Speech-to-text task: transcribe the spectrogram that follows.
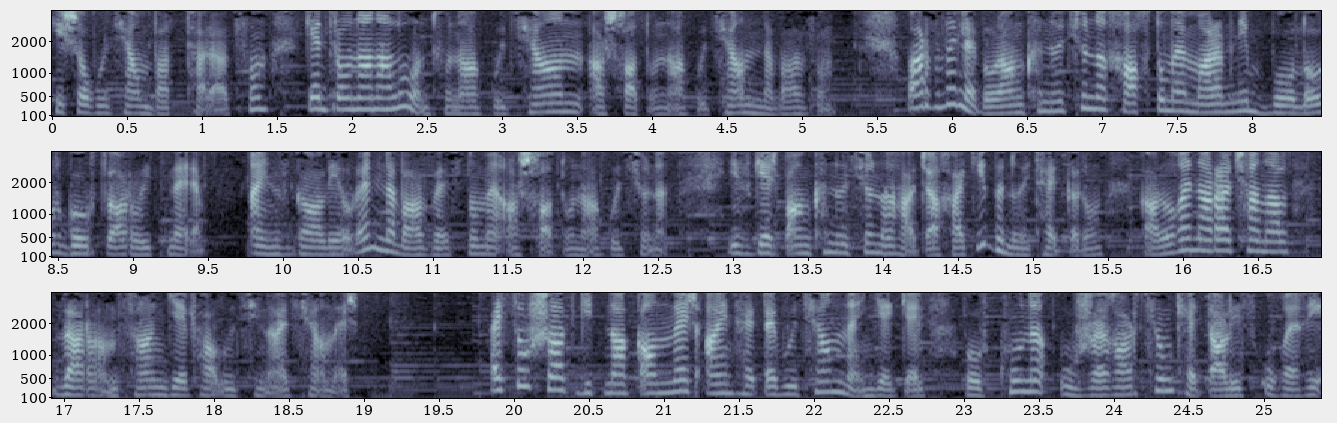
Հիշողության վատթարացում, կենտրոնանալու ընդունակության, աշխատունակության նվազում։ Պարզվել է, որ անքնությունը խախտում է մարմնի բոլոր գործառույթները այն զգալիորեն նվազեցնում է աշխատունակությունը։ Իսկ երբ անքնությունը հաճախակի բնույթ է կրում, կարող են առաջանալ զառանցան եւ հալյուցինացիաներ։ Այսօր շատ գիտնականներ այն հետևությանն են եկել, որ քունը ուժեղ արդյունք է տալիս ուղեղի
